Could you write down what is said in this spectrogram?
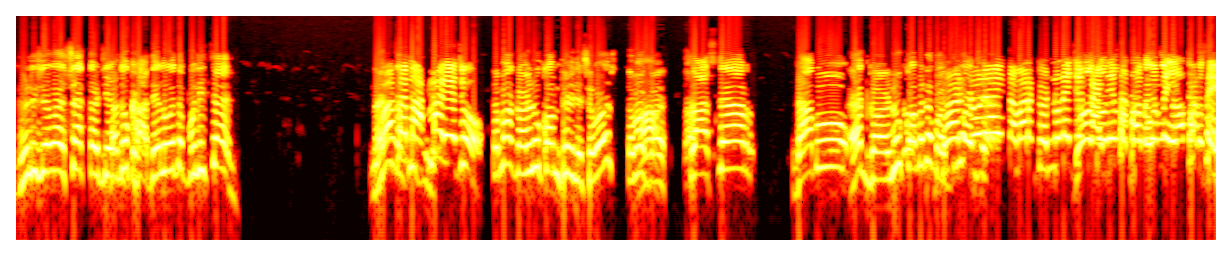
ભૂલી જવાય શાક કરજે. બધું ખાધેલું હોય તો ભૂલી જાય. ને. નહીં બાપે નથી માફા રહેજો તમારા ઘરનું કામ થઈ જશે બસ. તમારા પ્લાસ્ટર ડાબુ. ઘર- એ ઘરનું કામ એટલે બધું ઘરનું આવી જાય. નહીં તમારા ઘરનું નહીં જે કાયદેસર બધું નહીં થશે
